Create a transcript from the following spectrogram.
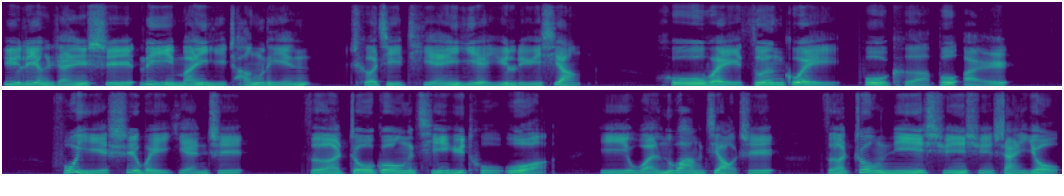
欲令人事立门以成林，车骑田业于驴象，呼谓尊贵，不可不耳。夫以是谓言之，则周公勤于土沃；以文望教之，则仲尼循循善诱。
